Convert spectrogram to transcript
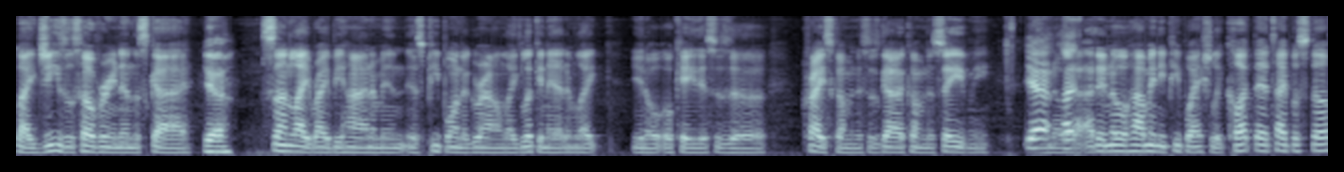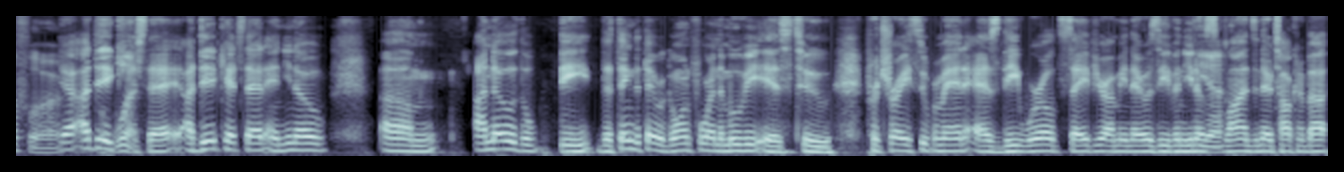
like Jesus hovering in the sky, Yeah. sunlight right behind him, and there's people on the ground like looking at him, like you know, okay, this is a Christ coming, this is God coming to save me. Yeah. You know, I- I, I didn't know how many people actually caught that type of stuff, or Yeah, I did catch that. I did catch that, and you know, um, I know the the the thing that they were going for in the movie is to portray Superman as the world's savior. I mean, there was even you know Yeah. some lines in there talking about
